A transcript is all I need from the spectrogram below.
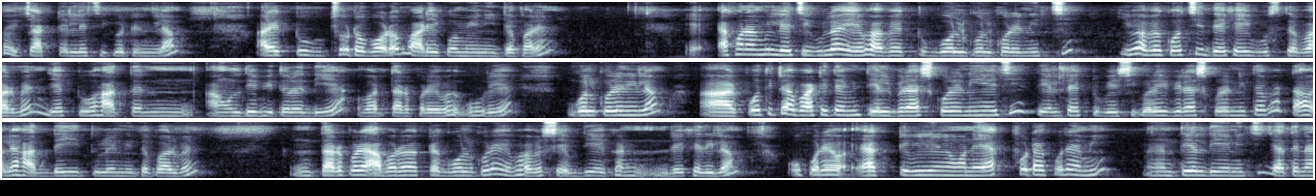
তো ওই চারটে লেচি কেটে নিলাম। আর একটু ছোট বড় বাড়ি কমিয়ে নিতে পারেন। এখন আমি লেচিগুলো এভাবে একটু গোল গোল করে নিচ্ছি। কীভাবে করছি দেখেই বুঝতে পারবেন যে একটু হাতের আঙুল দিয়ে ভিতরে দিয়ে আবার তারপরে এভাবে ঘুরিয়ে গোল করে নিলাম। আর প্রতিটা বাটিতে আমি তেল ব্রাশ করে নিয়েছি। তেলটা একটু বেশি করেই ব্রাশ করে নিতে হবে, তাহলে হাত দিয়েই তুলে নিতে পারবেন। তারপরে আবারও একটা গোল করে এভাবে শেপ দিয়ে এখানে রেখে দিলাম। উপরে এক টেবিল মানে এক ফোঁটা করে আমি তেল দিয়ে নিচ্ছি যাতে না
